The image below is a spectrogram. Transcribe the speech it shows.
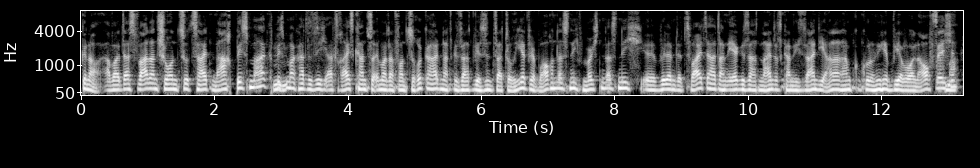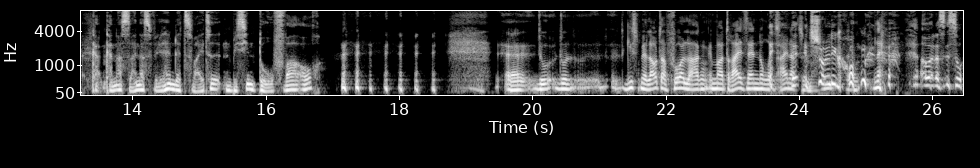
Genau, aber das war dann schon zur Zeit nach Bismarck. Mhm. Bismarck hatte sich als Reichskanzler immer davon zurückgehalten, hat gesagt, wir sind saturiert, wir brauchen das nicht, möchten das nicht. Äh, Wilhelm II. hat dann eher gesagt, nein, das kann nicht sein, die anderen haben Kolonien, wir wollen auch welche. Mal, kann, kann das sein, dass Wilhelm II. ein bisschen doof war auch? Äh, du, du, du gibst mir lauter Vorlagen, immer drei Sendungen in einer Entschuldigung. Aber das ist so,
